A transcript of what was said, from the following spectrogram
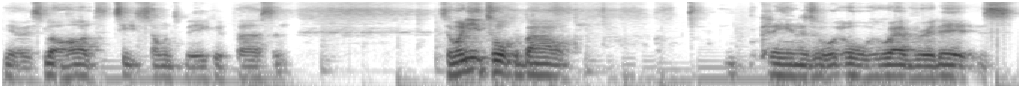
You know, it's a lot harder to teach someone to be a good person. So when you talk about cleaners or, or whoever it is,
